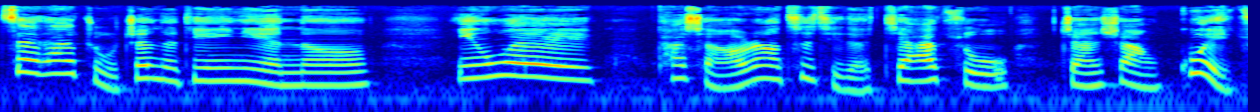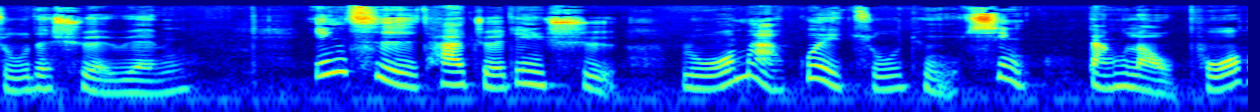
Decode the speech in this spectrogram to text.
在他主政的第一年呢，因为他想要让自己的家族沾上贵族的血缘，因此他决定娶罗马贵族女性当老婆。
